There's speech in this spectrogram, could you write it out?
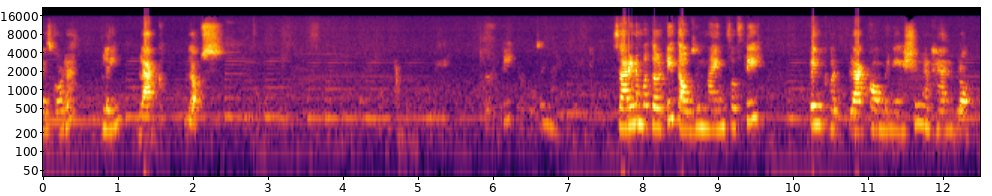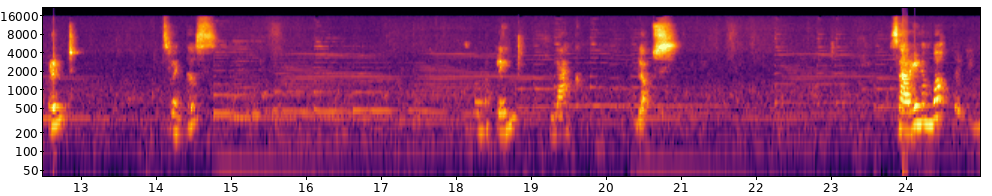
Has got a plain black blouse. Saree number 30, 1950. Pink with black combination and hand block print. It's like this. It's got a plain black blouse. Saree number? Thirty-one thousand nine hundred.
